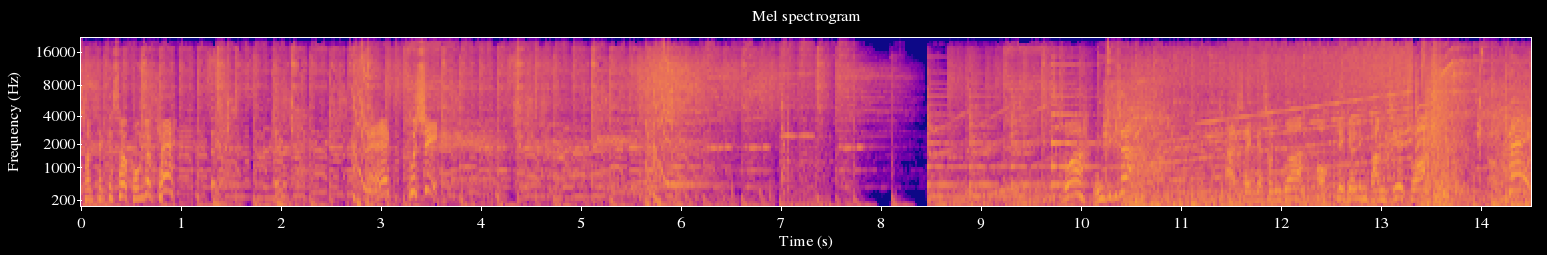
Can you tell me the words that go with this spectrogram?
선택해서 공격해. 백 푸시. 좋아, 움직이자. 자세 개선과 어깨 결림 방지에 좋아. 오케이.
